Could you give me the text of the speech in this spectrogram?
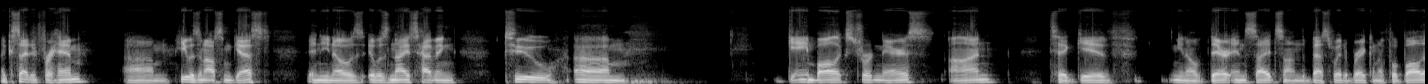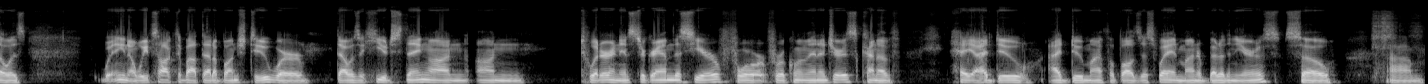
excited for him. Um, he was an awesome guest, and you know it was it was nice having two um, game ball extraordinaires on to give you know their insights on the best way to break on a football. That was you know we've talked about that a bunch too where that was a huge thing on on twitter and instagram this year for for equipment managers kind of hey i do i do my footballs this way and mine are better than yours so um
